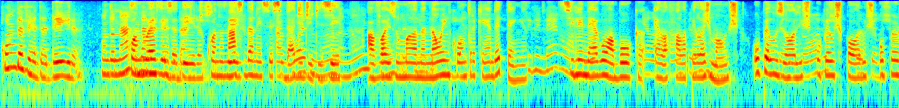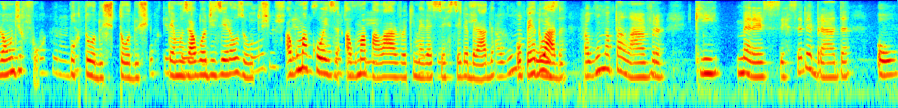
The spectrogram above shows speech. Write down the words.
Quando é verdadeira, quando nasce Quando da é necessidade verdadeira, de quando dizer, nasce da necessidade de dizer, a voz humana não encontra quem a detenha. Se lhe negam a boca, ela fala pelas mãos, ou pelos olhos, ou pelos poros, ou por onde for. por todos, todos, temos algo a dizer aos outros. Alguma coisa, alguma palavra que merece ser celebrada ou perdoada. alguma palavra que merece ser celebrada ou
